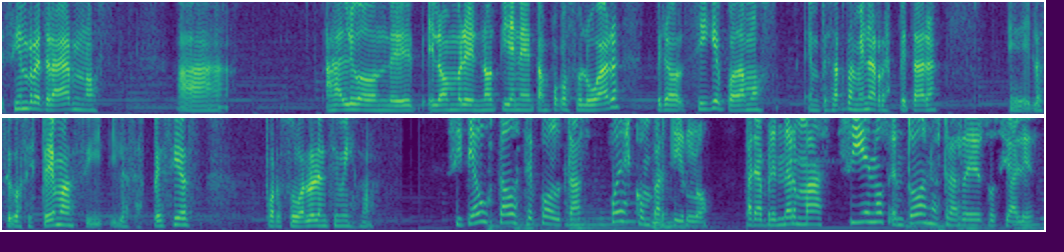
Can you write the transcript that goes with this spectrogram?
sin retraernos a, algo donde el hombre no tiene tampoco su lugar, pero sí que podamos empezar también a respetar eh, los ecosistemas y, las especies por su valor en sí mismo. Si te ha gustado este podcast, puedes compartirlo. Para aprender más, síguenos en todas nuestras redes sociales,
